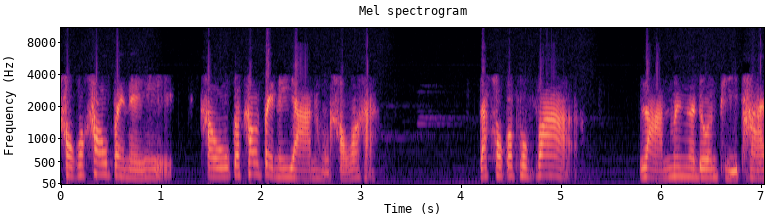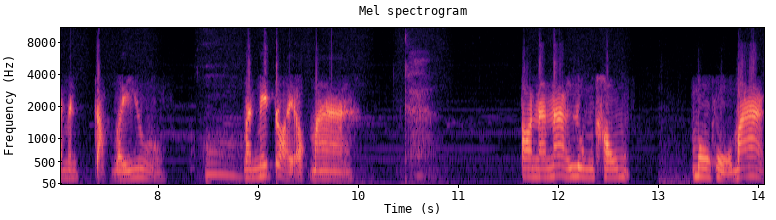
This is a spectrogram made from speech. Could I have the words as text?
เขาก็เข้าไปในเขาก็เข้าไปในยานของเขาอะค่ะ แล้วเขาก็พบว่า หลานมึงอะโดนผีพายมันจับไว้อยู่โอ้มันไม่ปล่อยออกมาค่ะตอนนั้นน่ะลุงเขา โมโหมาก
